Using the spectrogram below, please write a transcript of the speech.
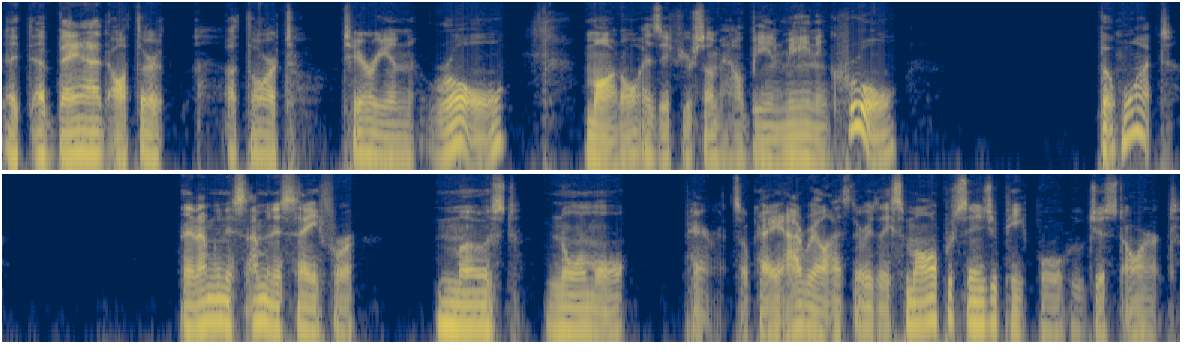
a, a bad author, authoritarian role model as if you're somehow being mean and cruel. But what? And I'm going to I'm going to say for most normal parents, okay? I realize there is a small percentage of people who just aren't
